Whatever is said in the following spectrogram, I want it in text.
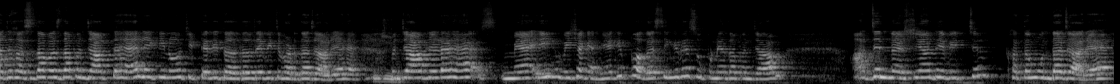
ਅੱਜ ਹੱਸਦਾ ਵਸਦਾ ਪੰਜਾਬ ਤਾਂ ਹੈ ਲੇਕਿਨ ਉਹ ਚਿੱਟੇ ਦੀ ਦਲਦਲ ਦੇ ਵਿੱਚ ਵੜਦਾ ਜਾ ਰਿਹਾ ਹੈ। ਪੰਜਾਬ ਜਿਹੜਾ ਹੈ ਮੈਂ ਇਹ ਹਮੇਸ਼ਾ ਕਹਿੰਦੀ ਹਾਂ ਕਿ ਭਗਤ ਸਿੰਘ ਦੇ ਸੁਪਨੇ ਦਾ ਪੰਜਾਬ ਅੱਜ ਨਸ਼ਿਆਂ ਦੇ ਵਿੱਚ ਖਤਮ ਹੁੰਦਾ ਜਾ ਰਿਹਾ ਹੈ।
